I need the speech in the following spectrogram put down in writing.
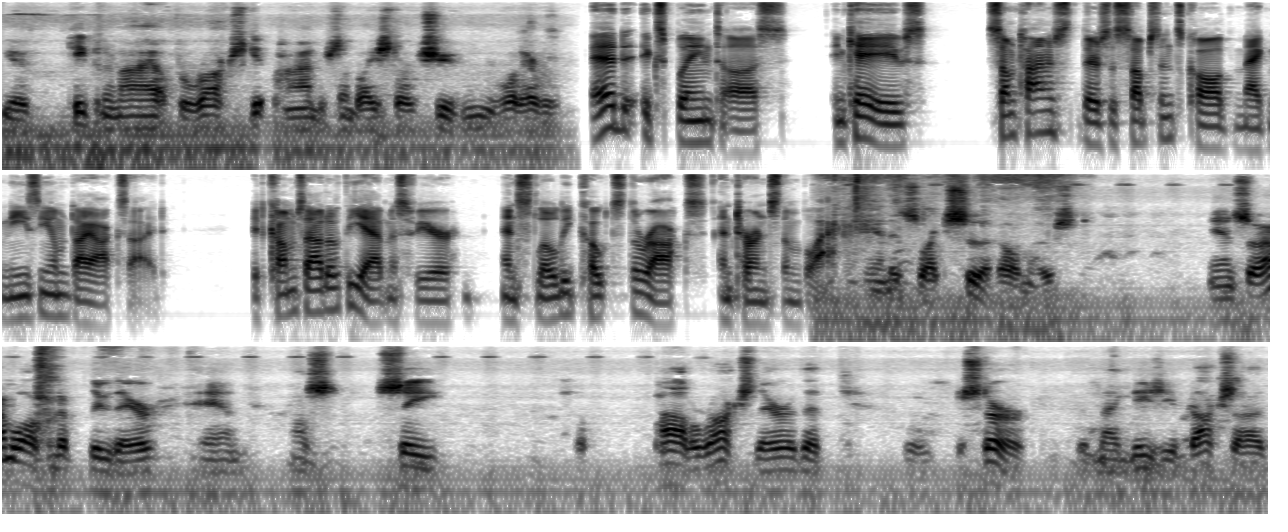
you know, keeping an eye out for rocks to get behind if somebody starts shooting or whatever. Ed explained to us in caves, sometimes there's a substance called magnesium dioxide. It comes out of the atmosphere and slowly coats the rocks and turns them black. And it's like soot almost. And so I'm walking up through there and I see pile of rocks there that were disturbed. The magnesium dioxide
